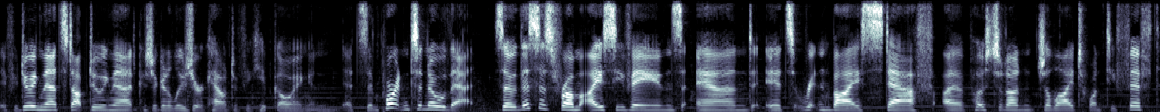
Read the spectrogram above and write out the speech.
if you're doing that, stop doing that because you're going to lose your account if you keep going. And it's important to know that. So this is from Icy Veins and it's written by staff. I posted on July 25th.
